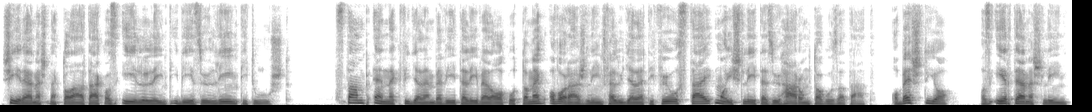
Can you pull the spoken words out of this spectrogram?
sérelmesnek találták az élőlényt idéző lénytitulust. Stump ennek figyelembevételével alkotta meg a varázslény felügyeleti főosztály ma is létező három tagozatát, a bestia, az értelmes lény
